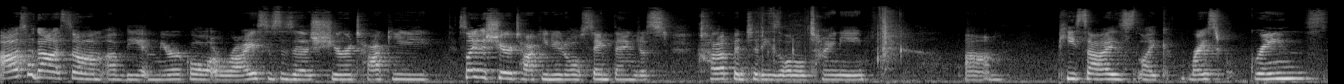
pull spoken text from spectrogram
I also got some of the Miracle Rice. This is a shirataki, it's like the shirataki noodle, same thing, just cut up into these little tiny um, pea-sized like rice grains.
